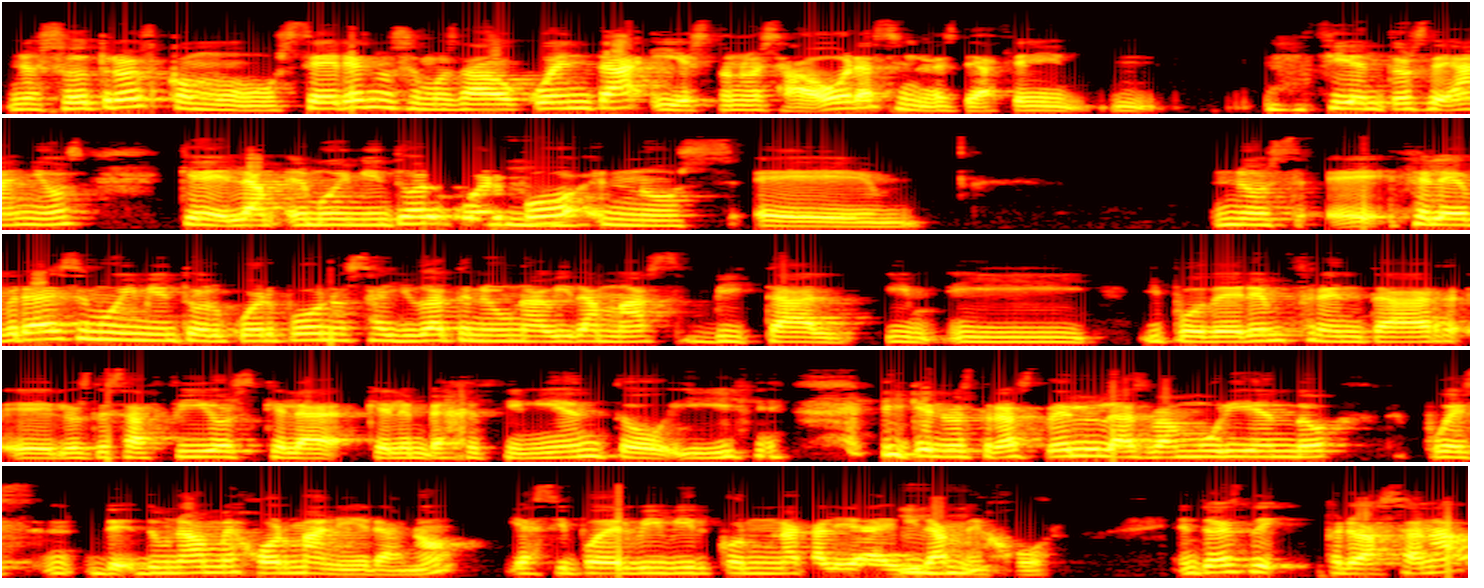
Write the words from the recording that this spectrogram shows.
nosotros como seres nos hemos dado cuenta, y esto no es ahora, sino desde hace mm, cientos de años, que el movimiento del cuerpo nos, eh, nos eh, celebrar ese movimiento del cuerpo nos ayuda a tener una vida más vital y, poder enfrentar eh, los desafíos que, el envejecimiento y, que nuestras células van muriendo pues de, una mejor manera, ¿no? Y así poder vivir con una calidad de vida mejor. Entonces, pero Asana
